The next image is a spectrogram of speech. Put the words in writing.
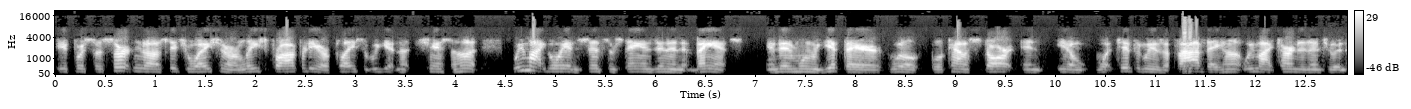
if it's a certain uh, situation or a leased property or a place that we get a chance to hunt, we might go ahead and send some stands in in advance and then when we get there, we'll we'll kind of start and you know what typically is a five day hunt, we might turn it into an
